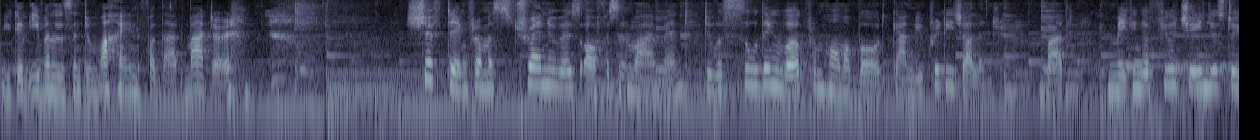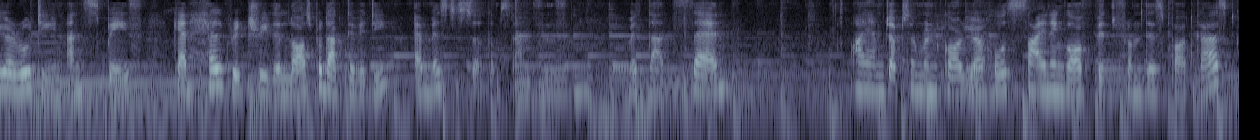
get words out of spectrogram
You can even listen to mine for that matter. Shifting from a strenuous office environment to a soothing work from home abode can be pretty challenging, but making a few changes to your routine and space can help retrieve the lost productivity amidst circumstances. With that said, I am Japsimran Kaur, your host, signing off with from this podcast.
